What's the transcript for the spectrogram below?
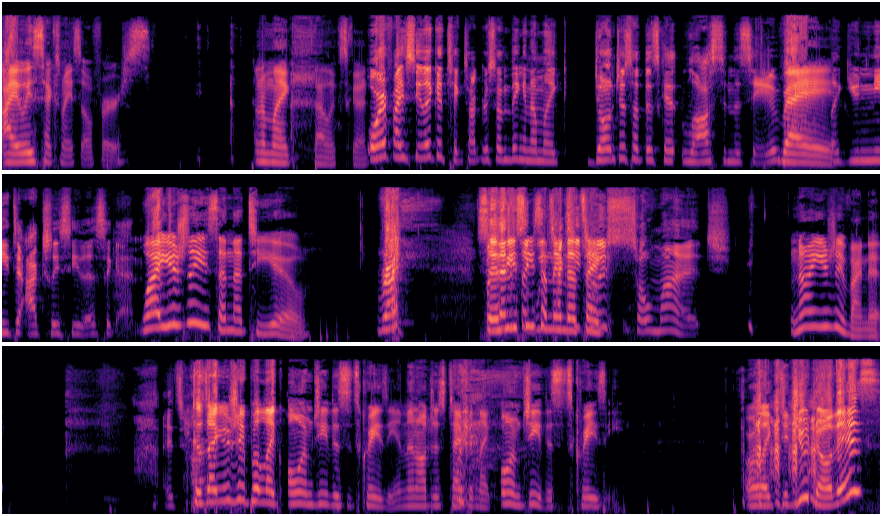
I always text myself first, and I'm like, that looks good, Or if I see like a TikTok or something and I'm like, don't just let this get lost in the save. right? Like you need to actually see this again. well, I usually send that to you. Right. So if you see like, something that's like, so much. no, I usually find it It's because I usually put like, OMG, this is crazy, and then I'll just type in like, OMG, this is crazy, or like, did you know this?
